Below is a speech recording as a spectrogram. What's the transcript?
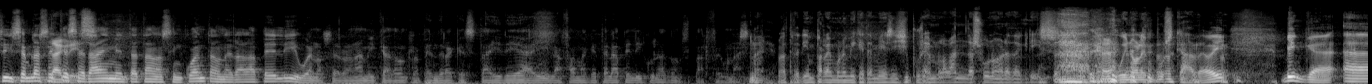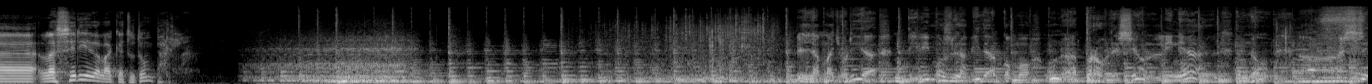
Sí, sembla ser que serà inventat en els 50, on era la pel·li, i bueno, serà una mica doncs, reprendre aquesta idea i la fama que té la pel·lícula doncs, per fer una sèrie. L'altre dia en parlem una miqueta més i així posem la banda sonora de Gris. Avui no l'hem buscada, oi? Vinga, uh, la sèrie de la que tothom parla. La mayoría vivimos la vida como una progresión lineal, ¿no? Así.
